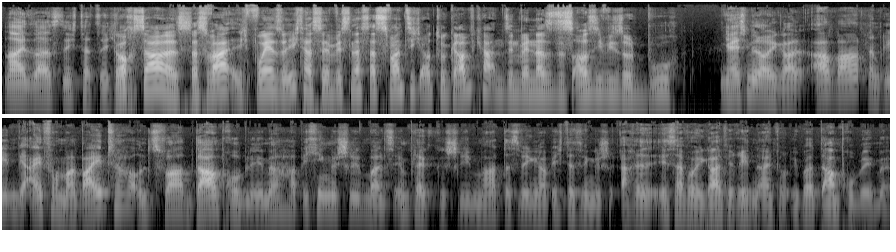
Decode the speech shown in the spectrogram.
Nein, sah es nicht tatsächlich. Doch sah es, das war, ich, woher soll ich das denn wissen, dass das 20 Autogrammkarten sind, wenn das, das aussieht wie so ein Buch? Ja, ist mir doch egal. Aber dann reden wir einfach mal weiter. Und zwar Darmprobleme habe ich hingeschrieben, weil es Implex geschrieben hat. Deswegen habe ich das hingeschrieben. Ach, ist einfach egal. Wir reden einfach über Darmprobleme.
